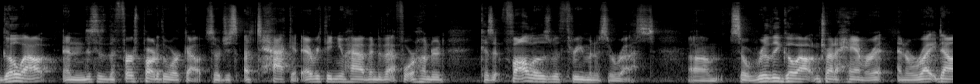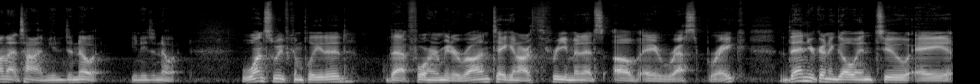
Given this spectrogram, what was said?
go out, and this is the first part of the workout. So just attack it, everything you have into that 400 because it follows with three minutes of rest. Um, so really go out and try to hammer it and write down that time. You need to know it. You need to know it. Once we've completed that 400 meter run, taking our three minutes of a rest break, then you're going to go into a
